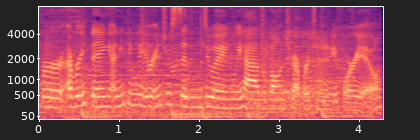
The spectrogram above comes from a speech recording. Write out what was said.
for everything, anything that you're interested in doing, we have a volunteer opportunity for you.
